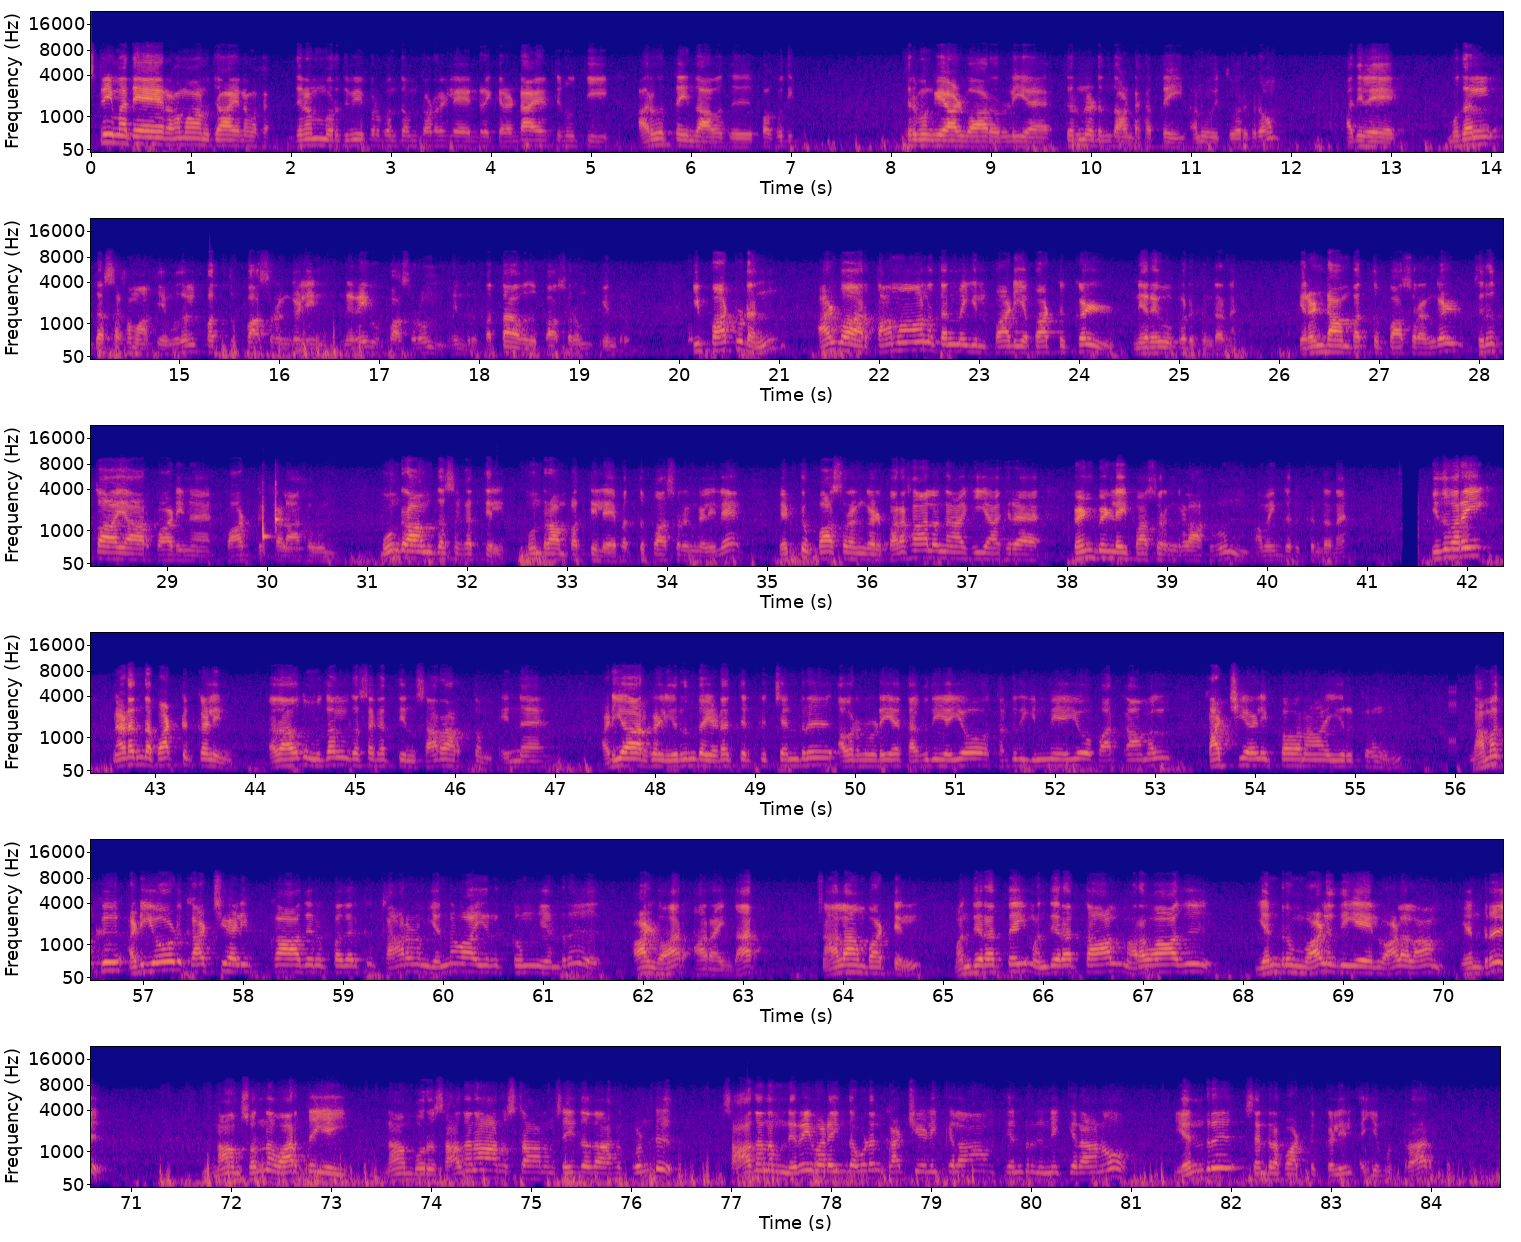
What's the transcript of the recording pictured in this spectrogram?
ஸ்ரீமதே ராமானுஜாய நமக. தினம் ஒரு திவ்ய பிரபந்தம் தொடரிலே இன்றைக்கு ரெண்டாயிரத்தி நூற்றி அறுபத்தைந்தாவது பகுதி. திருமங்கையாழ்வார் அருளிய திருநெடுந்தாண்டகத்தை அனுபவித்து வருகிறோம். அதிலே முதல் தசகமாகிய முதல் பத்து பாசுரங்களின் நிறைவு பாசுரம் என்று பத்தாவது பாசுரம் என்று. இப்பாட்டுடன் ஆழ்வார் தாமான தன்மையில் பாடிய பாட்டுக்கள் நிறைவு பெறுகின்றன. இரண்டாம் பத்து பாசுரங்கள் திருத்தாயார் பாடின பாட்டுக்களாகவும் மூன்றாம் தசகத்தில் மூன்றாம் பத்திலே பத்து பாசுரங்களிலே எட்டு பாசுரங்கள் பரகாலனாகியாகிற பெண் பிள்ளை பாசுரங்களாகவும் அமைந்திருக்கின்றன. இதுவரை நடந்த பாட்டுக்களின் அதாவது முதல் தசகத்தின் சாரார்த்தம் என்ன? அடியார்கள் இருந்த இடத்திற்கு சென்று அவர்களுடைய தகுதியையோ தகுதியின்மையையோ பார்க்காமல் காட்சியளிப்பவனாயிருக்கவும் நமக்கு அடியோடு காட்சி அளிக்காதிருப்பதற்கு காரணம் என்னவாயிருக்கும் என்று ஆழ்வார் ஆராய்ந்தார். நாலாம் பாட்டில் மந்திரத்தை மந்திரத்தால் மறவாது என்றும் வாழுதியேல் வாழலாம் என்று நாம் சொன்ன வார்த்தையை நாம் ஒரு சாதனா அனுஷ்டானம் செய்ததாக கொண்டு சாதனம் நிறைவடைந்தவுடன் காட்சியளிக்கலாம் என்று நினைக்கிறானோ என்று சென்ற பாட்டுக்களில் ஐயமுற்றார்.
